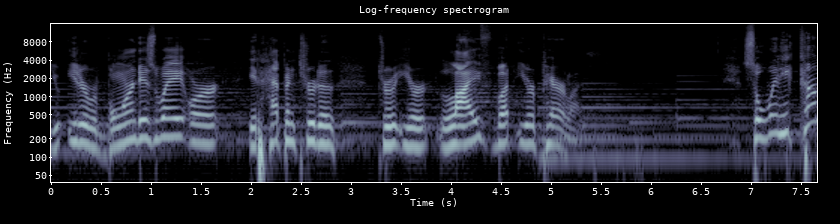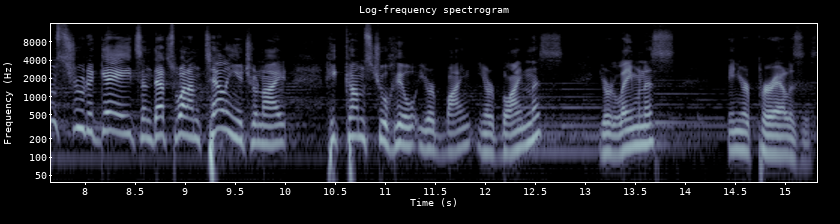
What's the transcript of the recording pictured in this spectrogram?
You either were born this way or it happened through the through your life, but you're paralyzed. So when he comes through the gates, and that's what I'm telling you tonight, he comes to heal your, your blindness, your lameness, in your paralysis.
